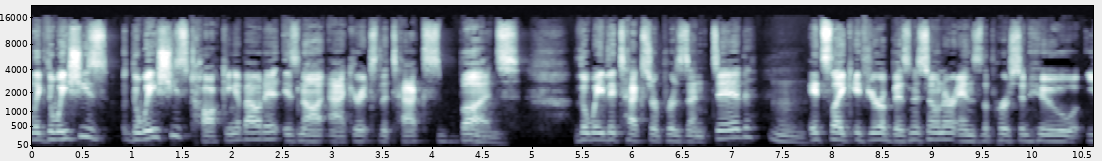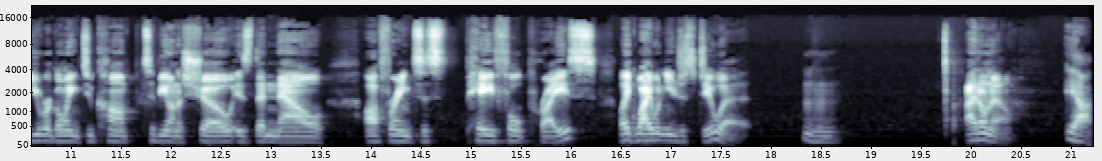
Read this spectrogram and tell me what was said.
like the way she's the way she's talking about it is not accurate to the text, but the way the texts are presented, Mm. it's like if you're a business owner and the person who you were going to comp to be on a show is then now offering to pay full price, like why wouldn't you just do it? hmm I don't know. Yeah,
